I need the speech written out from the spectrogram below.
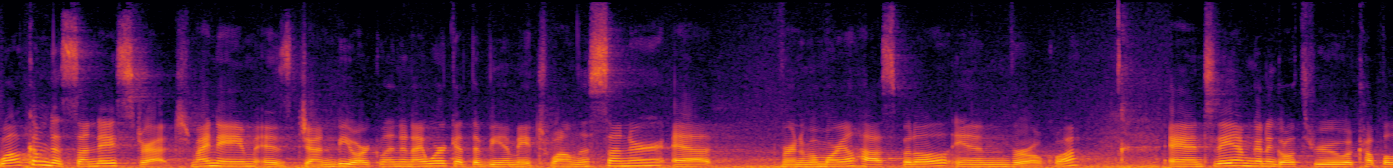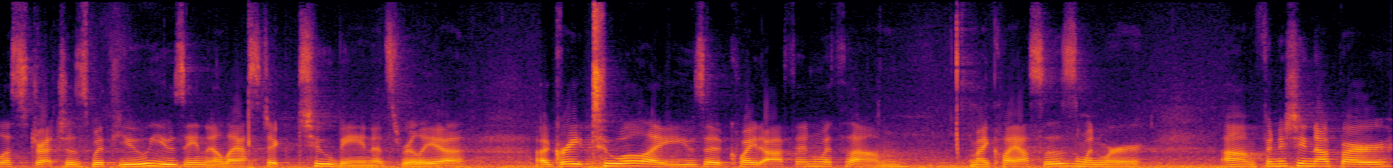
Welcome to Sunday Stretch. My name is Jen Bjorklund and I work at the VMH Wellness Center at Vernon Memorial Hospital in Viroqua. And today I'm going to go through a couple of stretches with you using elastic tubing. It's really a, a great tool. I use it quite often with um, my classes when we're um, finishing up our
